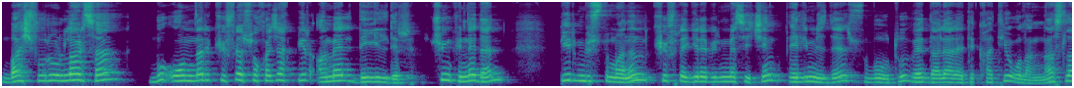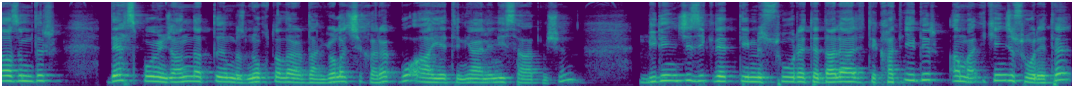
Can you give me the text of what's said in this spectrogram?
başvururlarsa bu onları küfre sokacak bir amel değildir. Çünkü neden? Bir Müslümanın küfre girebilmesi için elimizde subutu ve dalaleti kati olan nas lazımdır. Ders boyunca anlattığımız noktalardan yola çıkarak bu ayetin yani Nisa 60'ın birinci zikrettiğimiz surete dalaleti katidir ama ikinci surete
